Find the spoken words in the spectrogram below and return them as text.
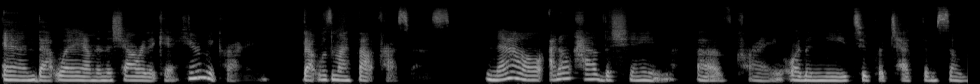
And that way I'm in the shower. They can't hear me crying. That was my thought process. Now I don't have the shame of crying or the need to protect them so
